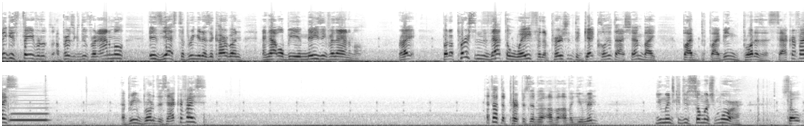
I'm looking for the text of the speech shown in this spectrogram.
biggest favor a person can do for an animal is yes to bring it as a korban, and that will be amazing for the animal, right? But a person is that the way for the person to get closer to Hashem by by by being brought as a sacrifice? By being brought as a sacrifice? That's not the purpose of a, of a, of a human. Humans can do so much more. So,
